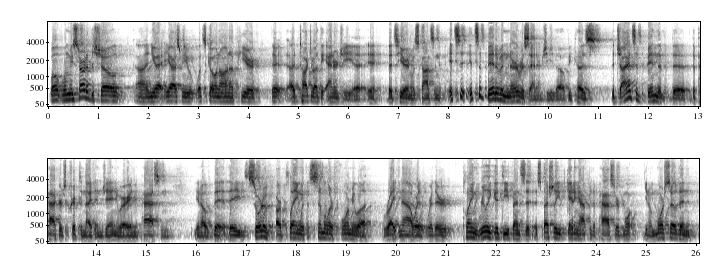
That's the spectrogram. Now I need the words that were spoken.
Well, when we started the show, uh, and you, you asked me what's going on up here, there, I talked about the energy uh, it, that's here in Wisconsin. It's a, it's a bit of a nervous energy, though, because the Giants have been the, the, the Packers' kryptonite in January in the past, and you know they, they sort of are playing with a similar formula right now, where where they're playing really good defense, especially getting after the passer, more you know more so than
